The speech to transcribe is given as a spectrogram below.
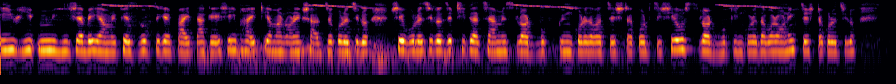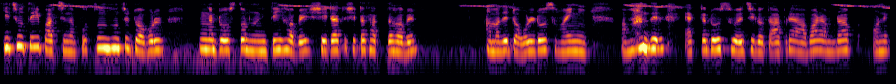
এই হিসাবেই আমি ফেসবুক থেকে পাই। তাকে, সেই ভাইটি আমার অনেক সাহায্য করেছিল। সে বলেছিল যে, ঠিক আছে, আমি স্লট বুকিং করে দেওয়ার চেষ্টা করছি। সেও স্লট বুকিং করে দেওয়ার অনেক চেষ্টা করেছিল। কিছুতেই পাচ্ছে না। প্রথম হচ্ছে ডবল ডোজ তো নিতেই হবে। সেটা সেটা থাকতে হবে। আমাদের ডবল ডোজ হয়নি। আমাদের একটা ডোজ হয়েছিল। তারপরে আবার আমরা অনেক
